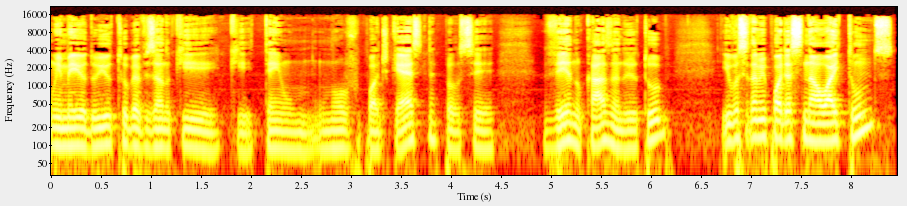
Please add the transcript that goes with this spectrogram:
um e-mail do YouTube avisando que, que tem um, um novo podcast, né, para você ver, no caso, né, do YouTube. E você também pode assinar o iTunes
